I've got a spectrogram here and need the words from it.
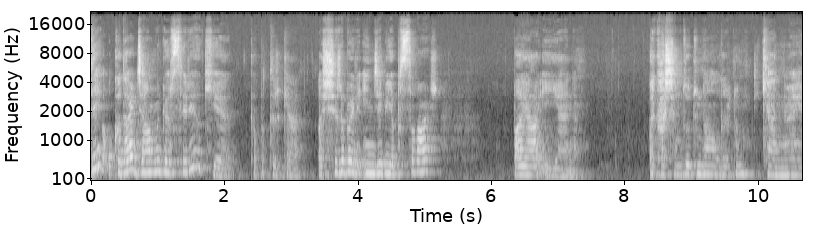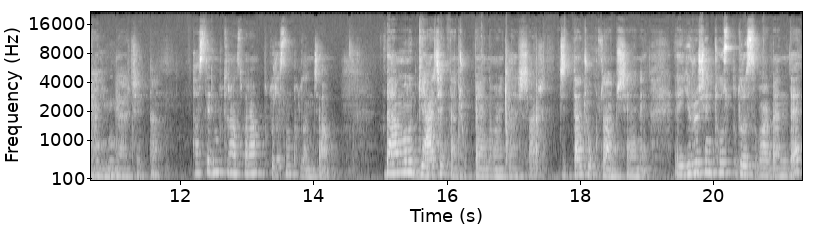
De o kadar canlı gösteriyor ki kapatırken. Aşırı böyle ince bir yapısı var. Bayağı iyi yani. Ay kaşımı da dün aldırdım. Kendime geldim gerçekten. Pastelin bu transparan pudrasını kullanacağım. Ben bunu gerçekten çok beğendim arkadaşlar. Cidden çok güzelmiş yani. E, Euroşen toz pudrası var bende.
